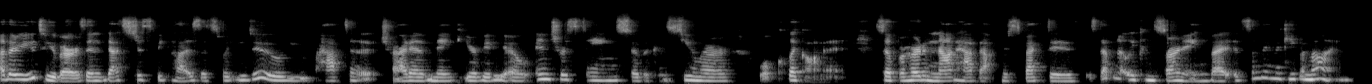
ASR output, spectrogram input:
other youtubers and that's just because that's what you do. You have to try to make your video interesting so the consumer will click on it. So for her to not have that perspective is definitely concerning but it's something to keep in mind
